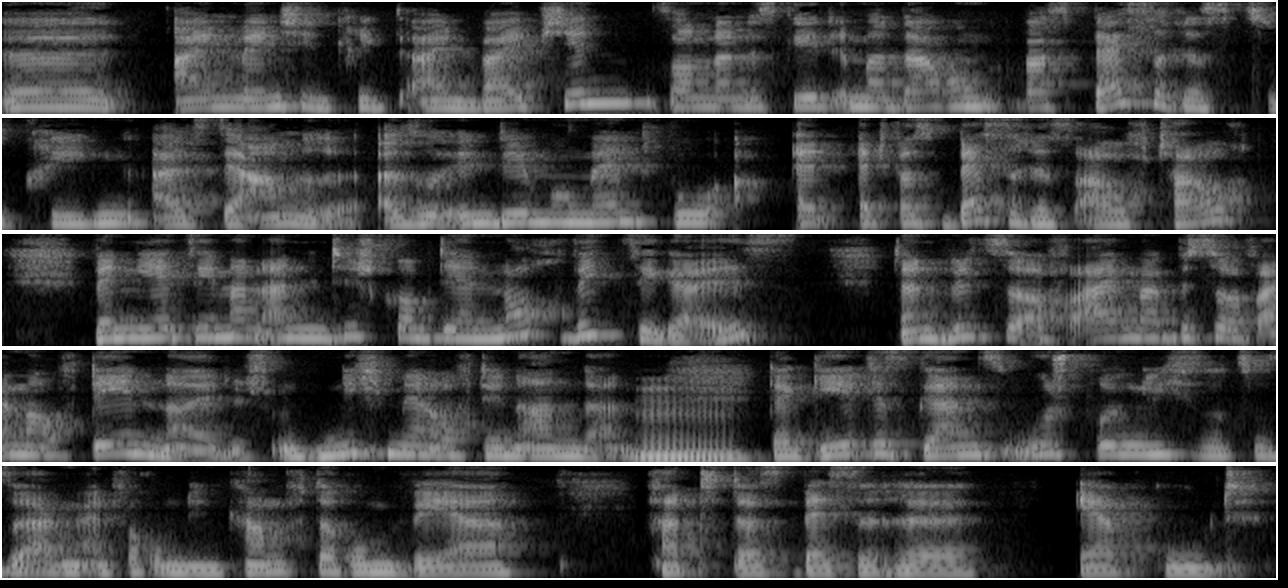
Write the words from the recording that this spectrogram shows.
äh, ein Männchen kriegt ein Weibchen, sondern es geht immer darum, was Besseres zu kriegen als der andere. Also in dem Moment, wo et etwas Besseres auftaucht, wenn jetzt jemand an den Tisch kommt, der noch witziger ist, dann willst du auf einmal, bist du auf einmal auf den neidisch und nicht mehr auf den anderen. Mhm. Da geht es ganz ursprünglich sozusagen einfach um den Kampf darum, wer hat das bessere Erbgut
